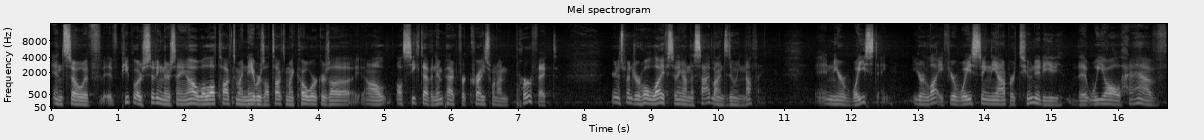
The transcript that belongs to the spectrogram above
And so if, if people are sitting there saying, oh, well, I'll talk to my neighbors, I'll talk to my coworkers, uh, I'll, I'll seek to have an impact for Christ when I'm perfect, you're going to spend your whole life sitting on the sidelines doing nothing. And you're wasting your life. You're wasting the opportunity that we all have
